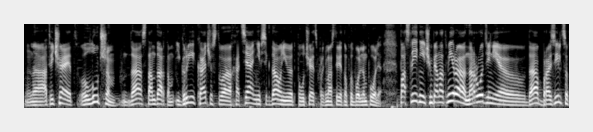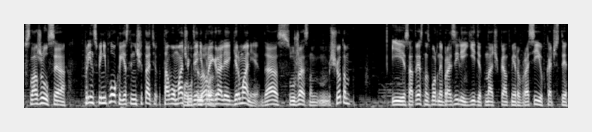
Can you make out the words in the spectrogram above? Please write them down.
э, отвечает лучшим да, стандартам игры, качества, хотя не всегда у нее это получается продемонстрировать на футбольном поле. Последний чемпионат мира на родине да, бразильцев сложился в принципе, неплохо, если не считать того матча, Полуфинала. где они проиграли Германии, да, с ужасным счетом. И, соответственно, сборная Бразилии едет на чемпионат мира в Россию в качестве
